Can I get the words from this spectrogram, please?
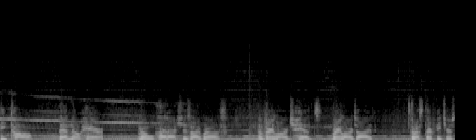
feet tall. They had no hair, no eyelashes, eyebrows, very large heads, very large eyes. The rest of their features,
